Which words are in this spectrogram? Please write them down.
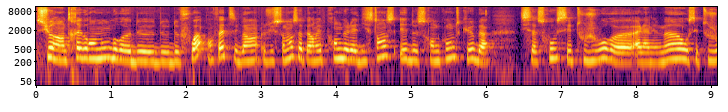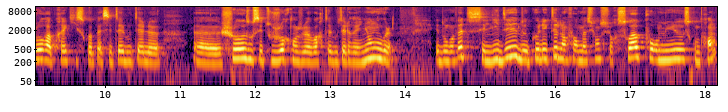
sur un très grand nombre de, fois, en fait, et eh ben, justement, ça permet de prendre de la distance et de se rendre compte que bah, si ça se trouve, c'est toujours euh, à la même heure ou c'est toujours après qu'il soit passé telle ou telle chose ou c'est toujours quand je vais avoir telle ou telle réunion. Voilà. Et donc, en fait, c'est l'idée de collecter de l'information sur soi pour mieux se comprendre.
